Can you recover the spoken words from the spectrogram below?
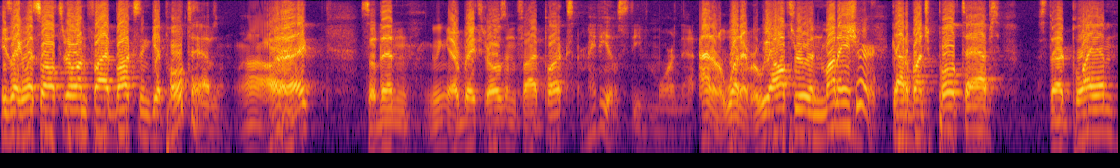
he's like, let's all throw in five bucks and get pull tabs. Uh, all right. So then everybody throws in five bucks, or maybe it was even more than that. I don't know. Whatever. We all threw in money. Sure. Got a bunch of pull tabs. Started playing.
